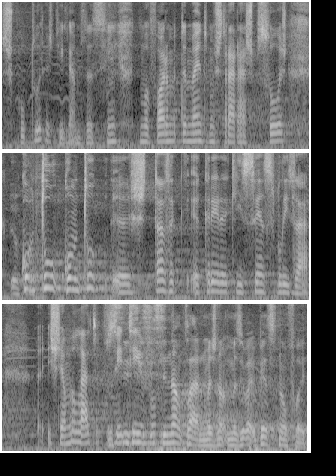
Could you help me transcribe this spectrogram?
esculturas digamos assim de uma forma também de mostrar às pessoas como tu como tu eh, estás a, a querer aqui sensibilizar isto é o meu lado positivo. Sim, sim, sim, não, claro, mas, não, mas eu penso que não foi.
